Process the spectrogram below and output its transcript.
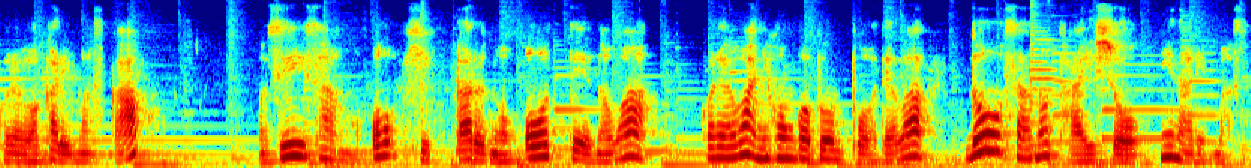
これ分かりますか？おじいさんを引っ張るの「お」っていうのはこれは日本語文法では動作の対象になります。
